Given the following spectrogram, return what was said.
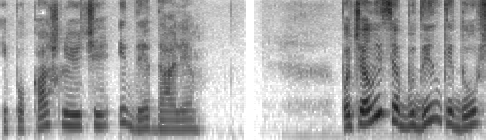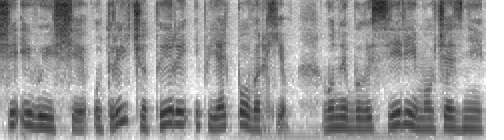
і, покашлюючи, іде далі. Почалися будинки довші і вищі, у три, чотири і п'ять поверхів. Вони були сірі й мовчазні,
